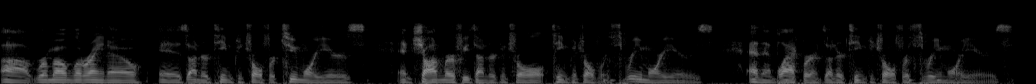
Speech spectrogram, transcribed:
Uh, Ramon Laureano is under team control for two more years, and Sean Murphy's under control team control for three more years, and then Blackburn's under team control for three more years.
